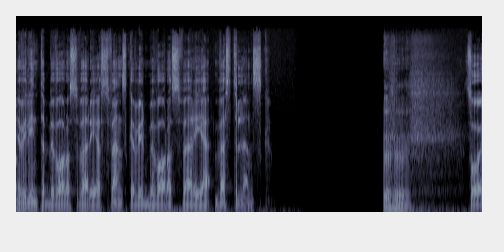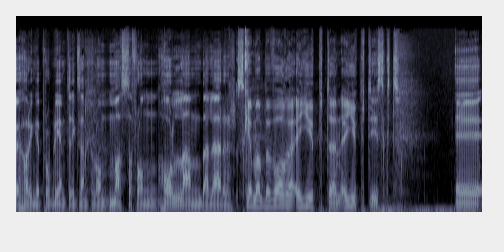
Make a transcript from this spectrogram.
Jag vill inte bevara Sverige svensk, jag vill bevara Sverige västerländsk. Mhm. Så jag har inget problem till exempel om massa från Holland eller Ska man bevara Egypten egyptiskt? Eh,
